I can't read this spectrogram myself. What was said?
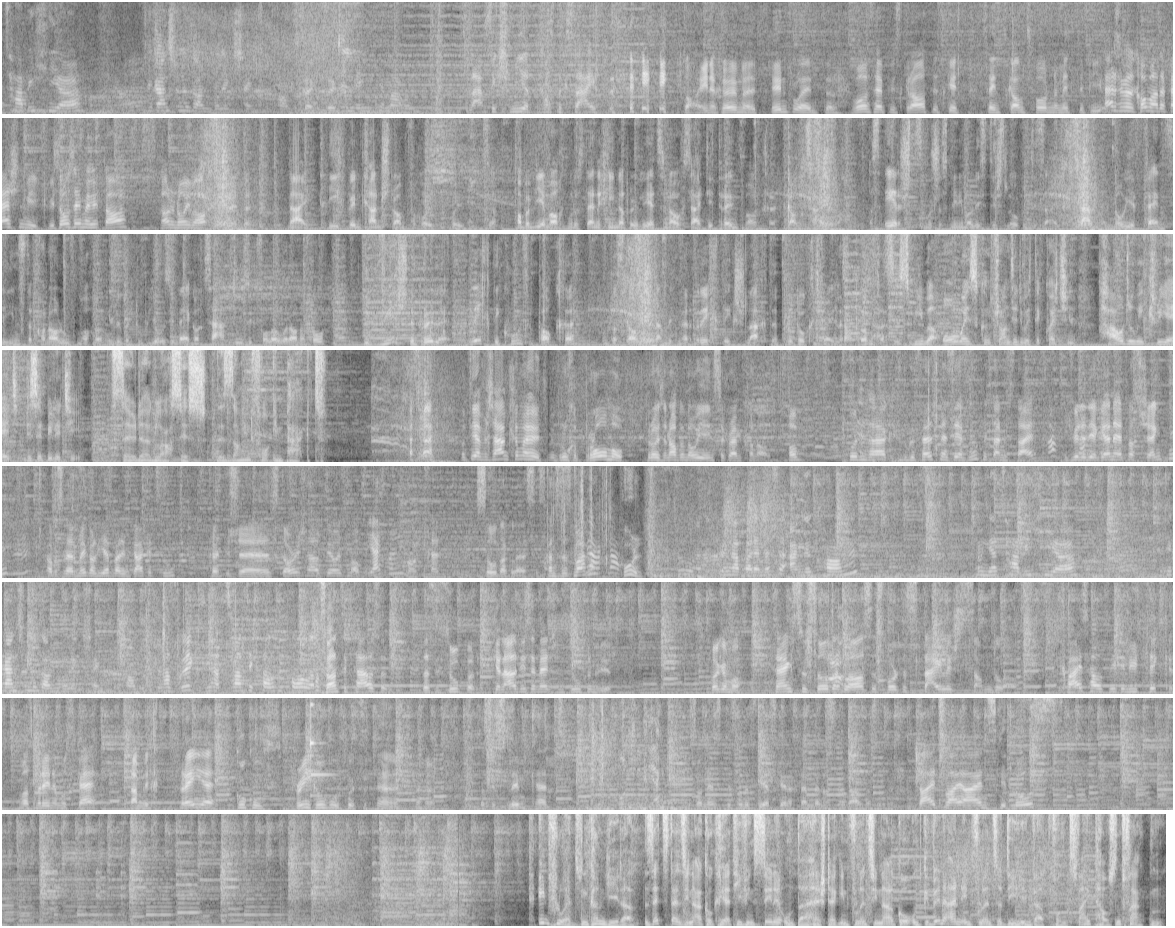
jetzt habe ich hier eine ganz schöne Sonnenbrille geschenkt bekommen. Zeig, zeig. Den Link hier mal unten. Schläfig geschmiert, hab's dir gesagt. da rein kommen Influencer, wo es etwas gratis gibt, sind sie ganz vorne mit dabei. Herzlich willkommen an der Fashion Week. Wieso sind wir heute da? Ich habe eine neue Marke gegründet. Nein, ich bin kein Stammverkäufer von Ibiza. Aber wie macht man aus diesen China-Brüllen jetzt eine nachgesagte Trendmarke? Ganz einfach. Als erstes musst du ein minimalistisches Logo designen. Dann einen neuen fancy Insta-Kanal aufmachen und über dubiose Wege an 10'000 Follower ankommen. Die wüsten Brille richtig cool verpacken und das Ganze dann mit einem richtig schlechten Produkttrailer abrunden. We were always confronted with the question how do we create visibility? Soda Glasses, designed for impact. Und die verschenken wir heute. Wir brauchen Promo für unseren nagelneuen Instagram-Kanal. Guten Tag. Du gefällst mir sehr gut mit deinem Style. Ich würde dir gerne etwas schenken. Aber es wäre mega lieb, weil im Gegenzug könntest du eine Story schnell für uns machen. Wie heisst deine Marke? Soda Glasses. Kannst du das machen? Ja, klar. Cool. So, also ich bin gerade bei der Messe angekommen. Und jetzt habe ich hier eine ganz schöne Sonnenbrille geschenkt bekommen. Du hast Glück, sie hat 20.000 Follower. 20.000. Das ist super. Genau diese Menschen suchen wir. Schau mal. Thanks to Soda Glasses for the stylish sunglasses. Ich weiss halt, wie die Leute ticken, was man ihnen muss geben muss. Nämlich freie Gugus. Free Gugus. das ist Slim Cat. Kostet die? So 90 bis 140, je nachdem, welches Modell das ist. 3, 2, 1, geht los. Influenzen kann jeder. Setz dein Sinalco kreativ in Szene unter Hashtag Influencinalco und gewinne einen Influencer-Deal im Wert von 2000 Franken.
